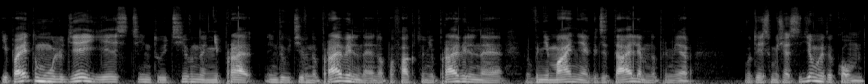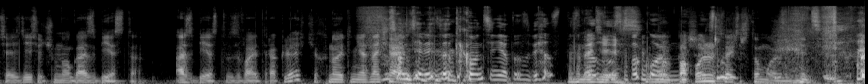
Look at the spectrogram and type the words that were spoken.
И поэтому у людей есть интуитивно, неправ... интуитивно правильное, но по факту неправильное внимание к деталям. Например, вот если мы сейчас сидим в этой комнате, а здесь очень много асбеста. Асбест вызывает рак легких, но это не означает... На самом деле, в этой комнате нет асбеста. Надеюсь. Ну, похоже, кстати, что может быть.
